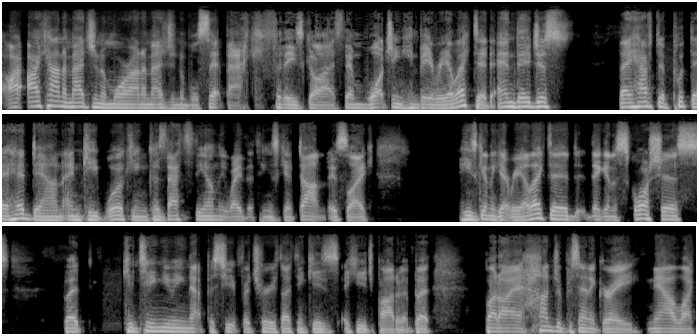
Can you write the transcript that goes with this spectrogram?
I, I can't imagine a more unimaginable setback for these guys than watching him be reelected. And they're just, they have to put their head down and keep working because that's the only way that things get done. It's like he's going to get reelected, they're going to squash us, but continuing that pursuit for truth, I think, is a huge part of it. But but I 100% agree now, like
